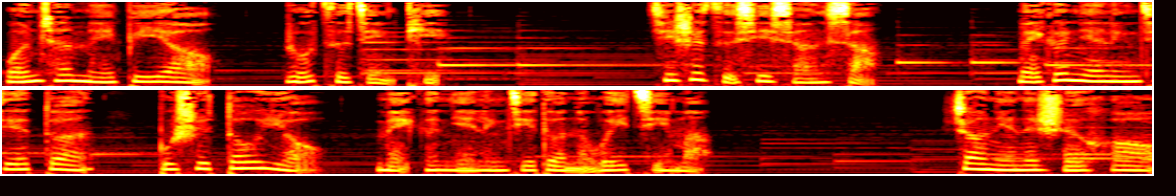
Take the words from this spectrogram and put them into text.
完全没必要如此警惕。其实仔细想想，每个年龄阶段不是都有每个年龄阶段的危机吗？少年的时候，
